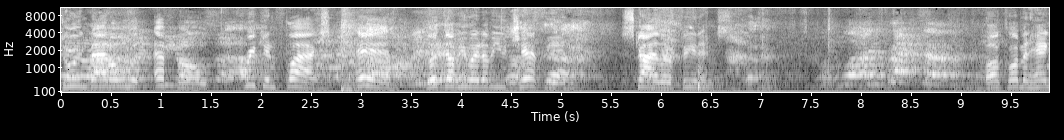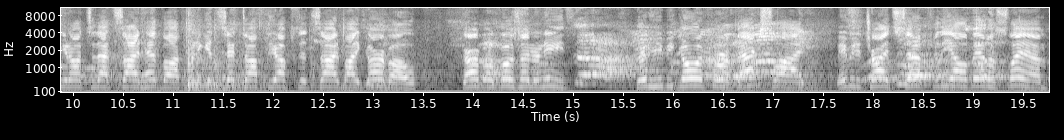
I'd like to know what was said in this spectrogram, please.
doing battle with FO, Freakin' Flax, and the WAW Champion, Skylar Phoenix. Paul Clement hanging on to that side headlock but he gets sent off the opposite side by Garbo. Garbo goes underneath. Could he be going for a backslide? Maybe to try and set up for the Alabama Slam.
